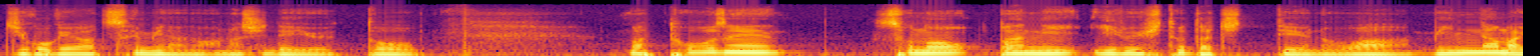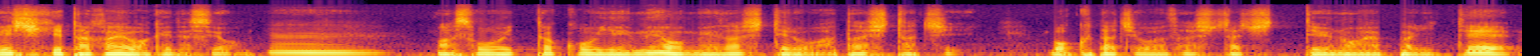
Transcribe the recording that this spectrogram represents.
自己啓発セミナーの話で言うと、まあ、当然その場にいる人たちっていうのはみんなまあ意識高いわけですよ。うんまあ、そういったこう夢を目指している私たち僕たち私たちっていうのがやっぱりいて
